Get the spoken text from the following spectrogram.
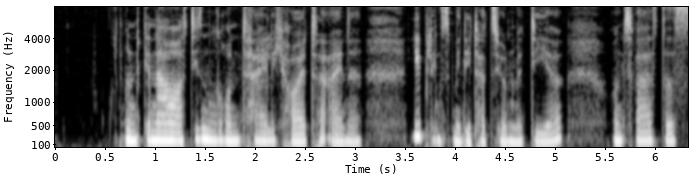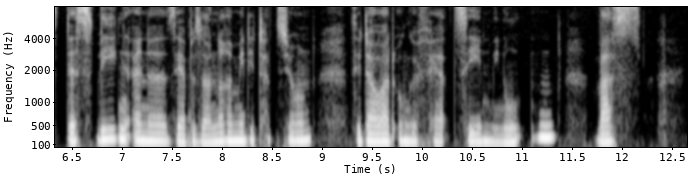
und genau aus diesem Grund teile ich heute eine Lieblingsmeditation mit dir. Und zwar ist das deswegen eine sehr besondere Meditation. Sie dauert ungefähr zehn Minuten, was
